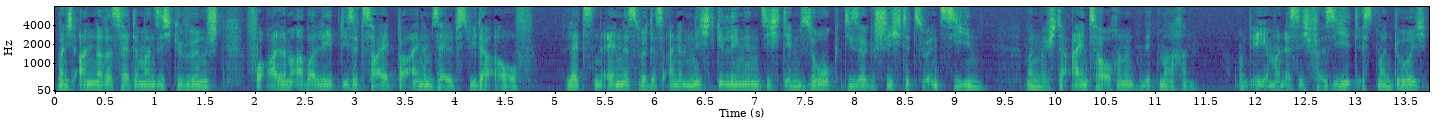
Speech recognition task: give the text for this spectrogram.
manch anderes hätte man sich gewünscht, vor allem aber lebt diese Zeit bei einem selbst wieder auf. Letzten Endes wird es einem nicht gelingen, sich dem Sog dieser Geschichte zu entziehen. Man möchte eintauchen und mitmachen. Und ehe man es sich versieht, ist man durch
